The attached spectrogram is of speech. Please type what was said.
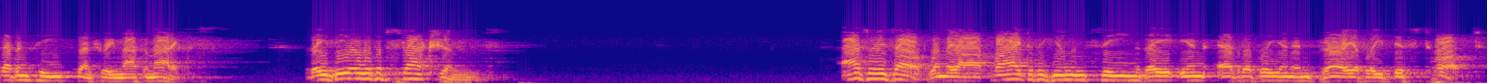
17th century mathematics. They deal with abstractions. As a result, when they are applied to the human scene, they inevitably and invariably distort.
